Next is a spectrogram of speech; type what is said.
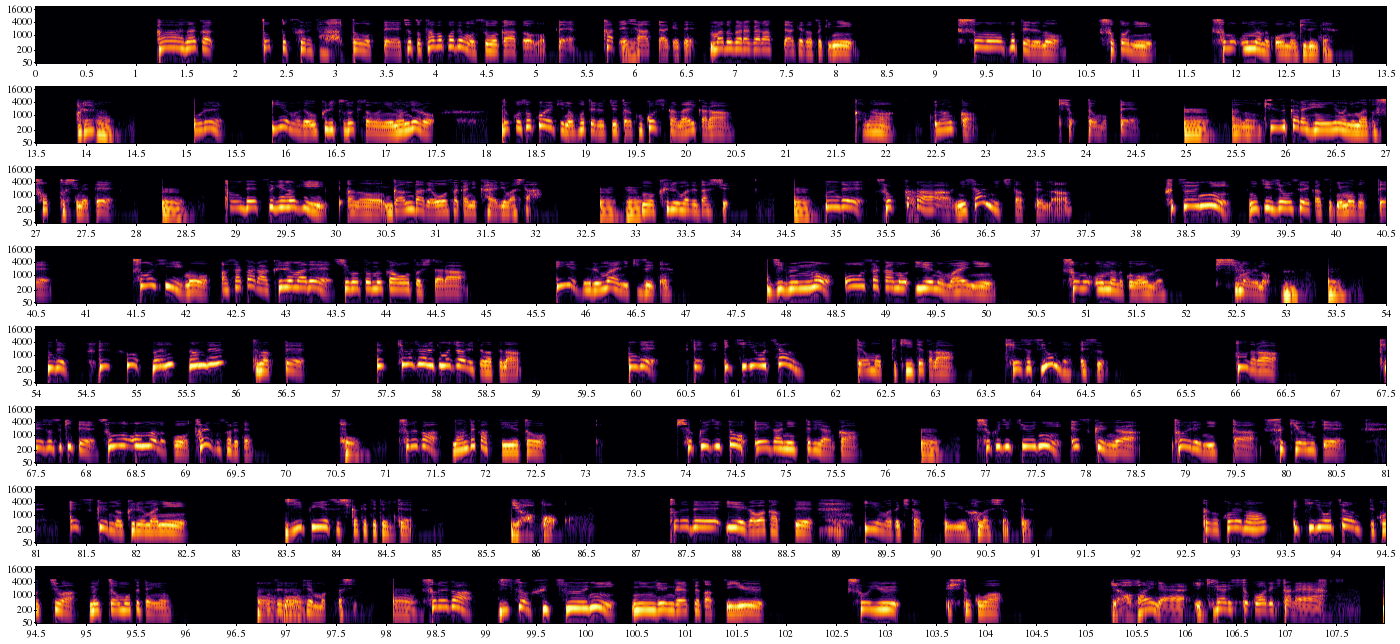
ああ、なんか、どっと疲れたなと思って、ちょっとタバコでも吸おうかと思って、カーテンシャーって開けて、窓ガラガラって開けた時に、そのホテルの外に、その女の子おんの気づいてん。あれ、うん俺、家まで送り届けたのになんでやろ？どこそこ駅のホテルって言ったらここしかないから、かな？なんか、しょって思って、うん。あの、気づかれへんようにまだそっと閉めて、うん。で、次の日、あの、ガンダで大阪に帰りました。うん。うん。もう車でダッシュ。んで、そっから2、3日経ってんな。普通に日常生活に戻って、その日も朝から車で仕事向かおうとしたら、家出る前に気づいてん。自分の大阪の家の前に、その女の子がおんねん。島根の。うん。で、え、うわ、何？なんで？ってなって、え、気持ち悪い気持ち悪いってなってな。んで、え、生き量ちゃうん？って思って聞いてたら、警察呼んでん、S。ほんだら、警察来て、その女の子を逮捕されてん。ほう。それが、なんでかっていうと、食事と映画に行ってるやんか。うん。食事中に S 君がトイレに行った隙を見て、S 君の車に GPS 仕掛けててんて。やば。それで家が分かって、家まで来たっていう話やって。だからこれな、生き量ちゃうんってこっちはめっちゃ思っててんよ。ホテルの件もあったし。うん。それが、実は普通に人間がやってたっていう、そういう人子は。やばいね。いきなり一コアできたね。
